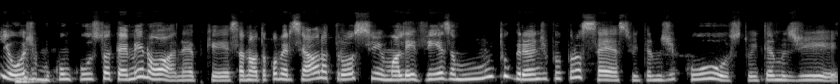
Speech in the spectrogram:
E hoje uhum. com custo até menor, né? Porque essa nota comercial ela trouxe uma leveza muito grande para o processo, em termos de custo, em termos de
